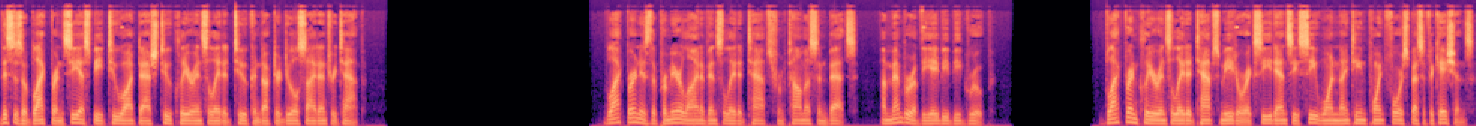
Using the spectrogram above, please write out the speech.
This is a Blackburn CSB 2 2 clear insulated 2 conductor dual side entry tap. Blackburn is the premier line of insulated taps from Thomas and Betts, a member of the ABB Group. Blackburn clear insulated taps meet or exceed ANSI C119.4 specifications.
